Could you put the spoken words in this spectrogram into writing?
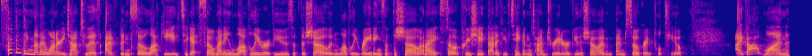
second thing that I want to reach out to is I've been so lucky to get so many lovely reviews of the show and lovely ratings of the show, and I so appreciate that if you've taken the time to rate or review the show. I'm, I'm so grateful to you. I got one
